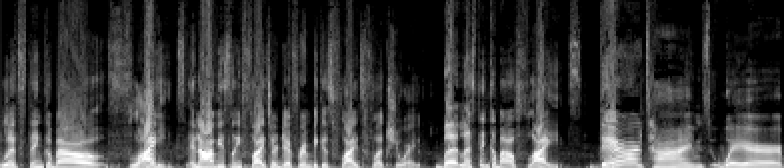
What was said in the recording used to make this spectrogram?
let's think about flights. And obviously, flights are different because flights fluctuate. But let's think about flights. There are times where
